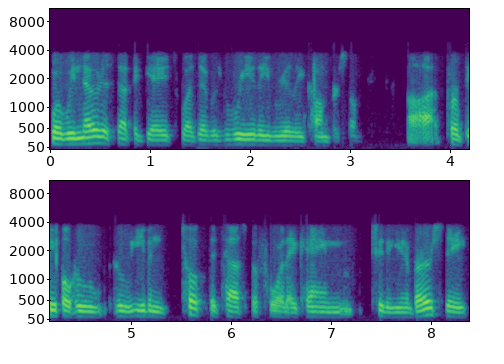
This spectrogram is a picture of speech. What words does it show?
what we noticed at the gates was it was really, really cumbersome uh, for people who, who even took the test before they came to the university,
